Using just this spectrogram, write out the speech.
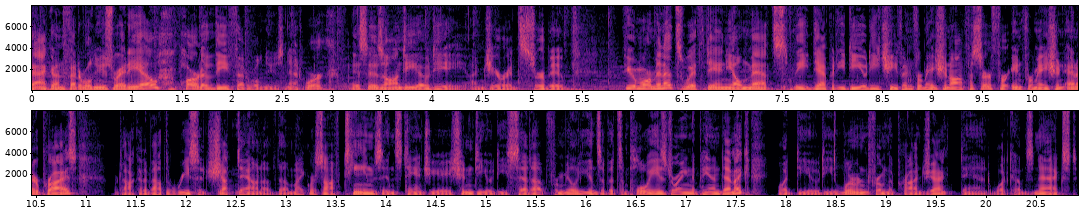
Back on Federal News Radio, part of the Federal News Network. This is on DoD. I'm Jared Serbu. A few more minutes with Danielle Metz, the Deputy DoD Chief Information Officer for Information Enterprise. We're talking about the recent shutdown of the Microsoft Teams instantiation DoD set up for millions of its employees during the pandemic, what DoD learned from the project, and what comes next.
